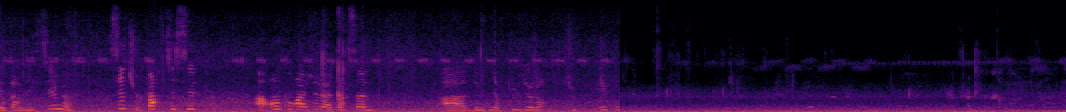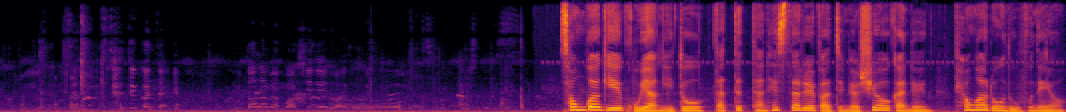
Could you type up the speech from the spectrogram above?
Étant victime, si tu participes à encourager la personne à devenir plus violente, tu es 성곽이의 고양이도 따뜻한 햇살을 받으며 쉬어가는 평화로운 오후네요.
